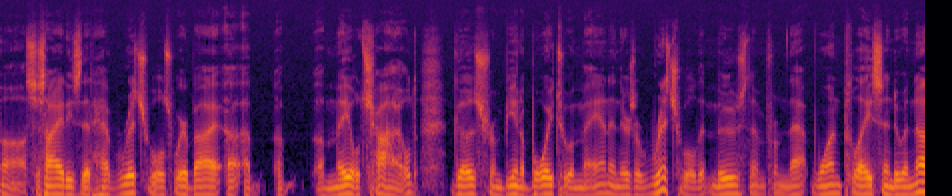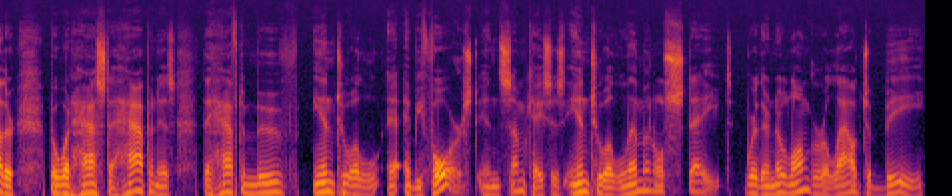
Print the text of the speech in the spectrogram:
uh, societies that have rituals whereby a, a, a male child goes from being a boy to a man, and there's a ritual that moves them from that one place into another. But what has to happen is they have to move into a, and be forced, in some cases, into a liminal state where they're no longer allowed to be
